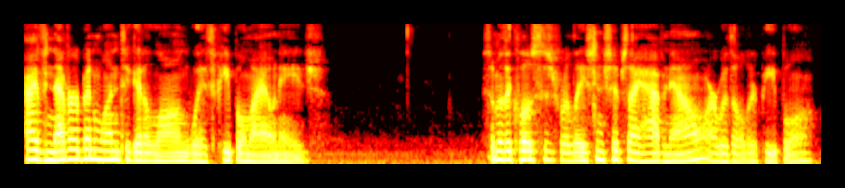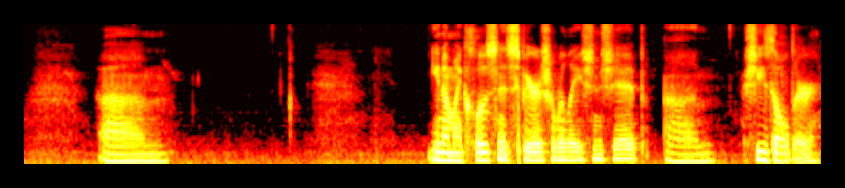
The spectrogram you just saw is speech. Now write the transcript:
I've never been one to get along with people my own age. Some of the closest relationships I have now are with older people. Um, you know, my close knit spiritual relationship, um, she's older.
